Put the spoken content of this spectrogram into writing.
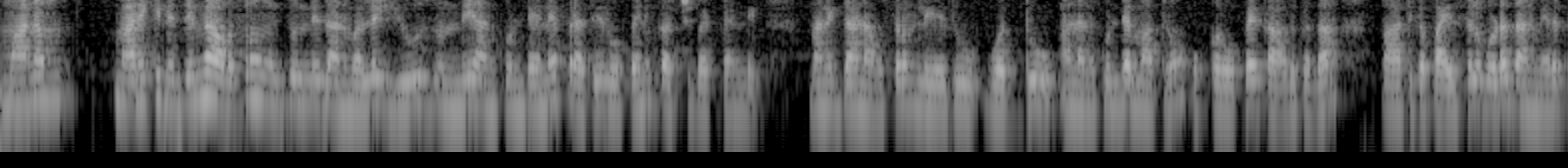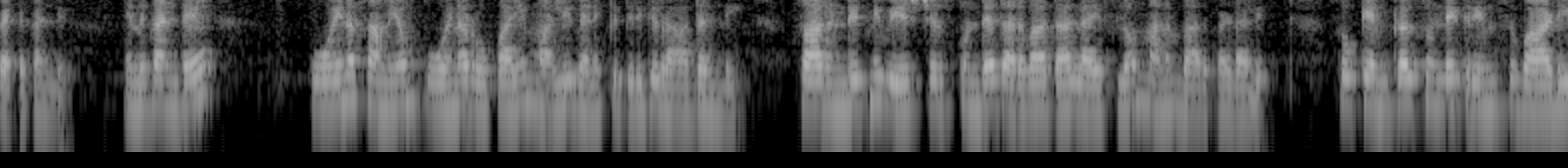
మనం మనకి నిజంగా అవసరం ఉంటుంది దానివల్ల యూజ్ ఉంది అనుకుంటేనే ప్రతి రూపాయిని ఖర్చు పెట్టండి. మనకి దాని అవసరం లేదు వద్దు అని అనుకుంటే మాత్రం ఒక్క రూపాయి కాదు కదా పాతిక పైసలు కూడా దాని మీద పెట్టకండి. ఎందుకంటే పోయిన సమయం పోయిన రూపాయి మళ్ళీ వెనక్కి తిరిగి రాదండి. సో ఆ రెండింటిని వేస్ట్ చేసుకుంటే తర్వాత లైఫ్లో మనం బాధపడాలి. సో కెమికల్స్ ఉండే క్రీమ్స్ వాడి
